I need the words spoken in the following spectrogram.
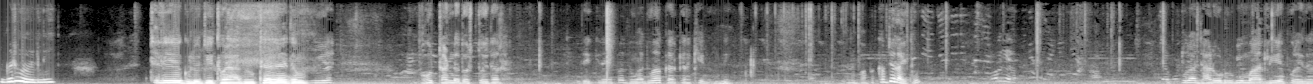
गुड मॉर्निंग चलिए गुल्लू जी थोड़ा अभी उठे हैं एकदम। बहुत ठंड है दोस्तों इधर। देख रहे हैं पर धुआँ धुआँ करके रखी है अरे पापा कब जलाई तू? हो गया। पूरा झाड़ू उड़ू भी मार लिए पूरा इधर।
